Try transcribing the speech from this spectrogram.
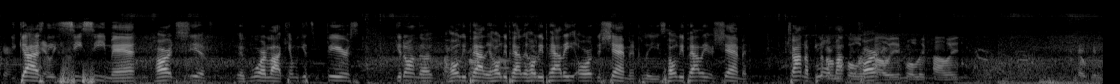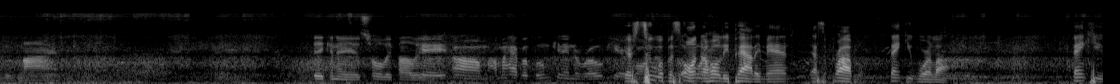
Okay. You guys Yeah, need to CC, man. Hard shift. Warlock, can we get some fears? Get on the Holy Pally, Holy Pally, Holy Pally, or the Shaman, please. Holy Pally or Shaman. trying to Get blow on him out the holy pally. Holy pally. Tokens is mine. Bacon A is holy pally. Okay, um, I'm gonna have a boomkin in the rogue here. There's two of us on the. Holy Pally, man. That's a problem. Thank you, Warlock. Thank you,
